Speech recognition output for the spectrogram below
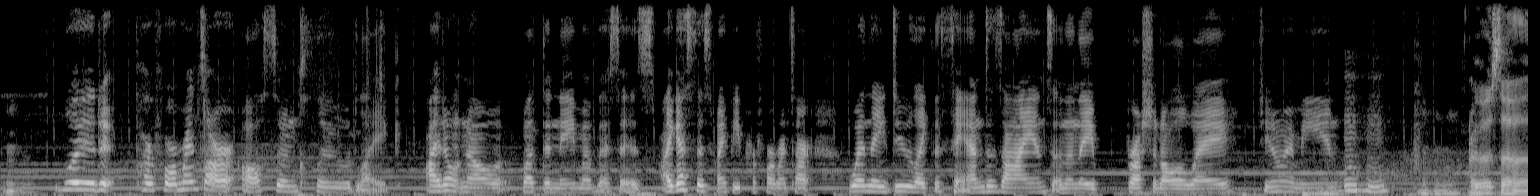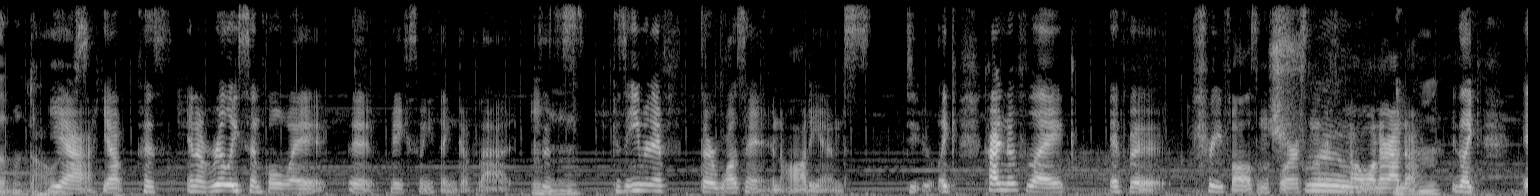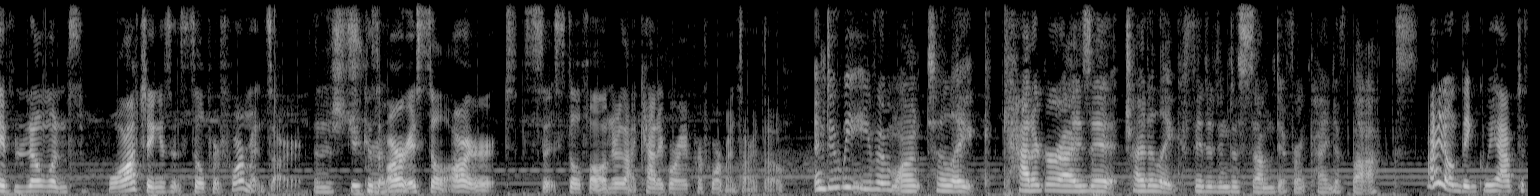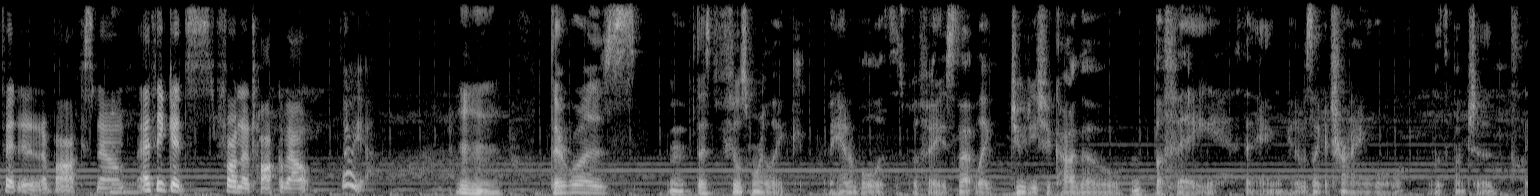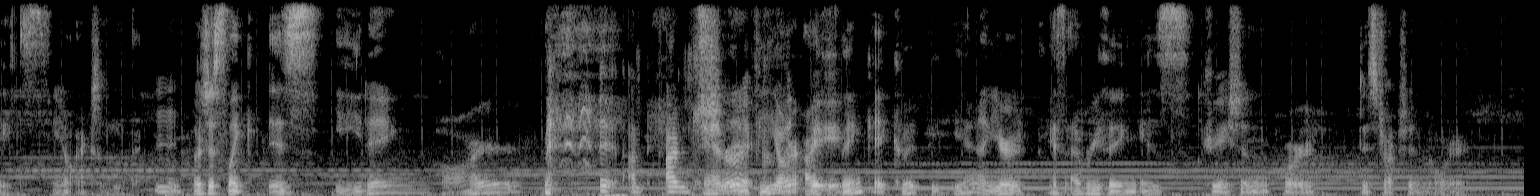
Mhm. Would performance art also include like I don't know what the name of this is. I guess this might be performance art when they do like the sand designs and then they brush it all away. Do you know what I mean? Mm-hmm. Mhm. Are those uh mandalas? Yeah, yep. Because in a really simple way, it makes me think of that. Because even if there wasn't an audience, do, like kind of like if a tree falls in the forest and there's no one around, to- Mhm. like if no one's watching, is it still performance art? That is true. Because art is still art. So it still fall under that category of performance art, though. And do we even want to like categorize it, try to like fit it into some different kind of box? I don't think we have to fit it in a box. No, I think it's fun to talk about. Oh yeah. Mm-hmm. There was. Mm, that feels more like Hannibal with his buffets. That like Judy Chicago buffet thing. It was like a triangle with a bunch of plates. You don't actually eat that. Mhm. But it's just like, is eating art? It, I'm, I'm Can sure it it be art? could I think it could be. Yeah, you're. I guess everything is creation or destruction, or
